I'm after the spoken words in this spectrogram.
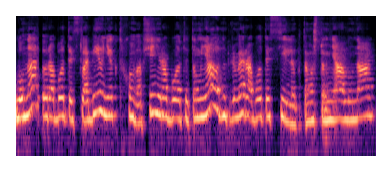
Луна работает слабее, у некоторых он вообще не работает. У меня вот, например, работает сильно, потому что у меня Луна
